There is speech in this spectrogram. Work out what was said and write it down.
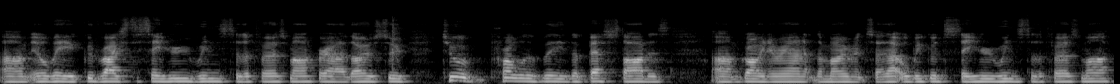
Um, it'll be a good race to see who wins to the first marker out of those two. Two are probably the best starters um, going around at the moment. So that will be good to see who wins to the first mark.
